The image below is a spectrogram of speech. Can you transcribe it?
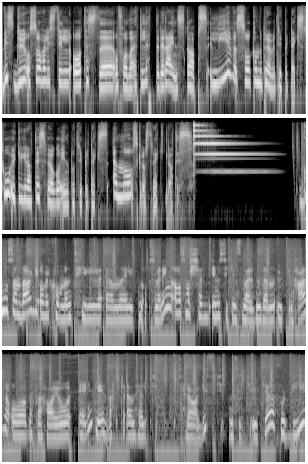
Hvis du også har lyst til å teste og få deg et lettere regnskapsliv, så kan du prøve TrippelTex to uker gratis ved å gå inn på trippeltex.no gratis. God søndag og velkommen til en liten oppsummering av hva som har skjedd i musikkens verden den uken her. Og dette har jo egentlig vært en helt tragisk musikkuke, fordi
